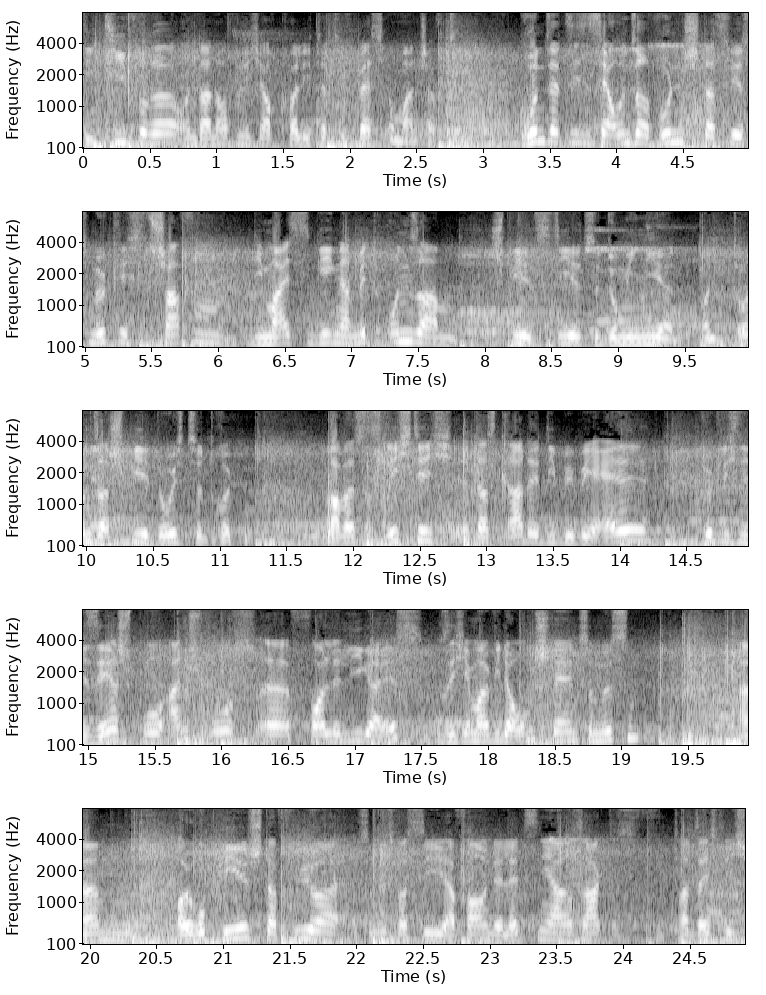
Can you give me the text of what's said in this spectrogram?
die tiefere und dann hoffentlich auch qualitativ bessere Mannschaft sind. Grundsätzlich ist ja unser Wunsch, dass wir es möglichst schaffen, die meisten Gegner mit unserem Spielstil zu dominieren und unser Spiel durchzudrücken. Aber es ist richtig, dass gerade die BBL wirklich eine sehr anspruchsvolle Liga ist, sich immer wieder umstellen zu müssen. Ähm, europäisch dafür, zumindest was die Erfahrung der letzten Jahre sagt, dass es tatsächlich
